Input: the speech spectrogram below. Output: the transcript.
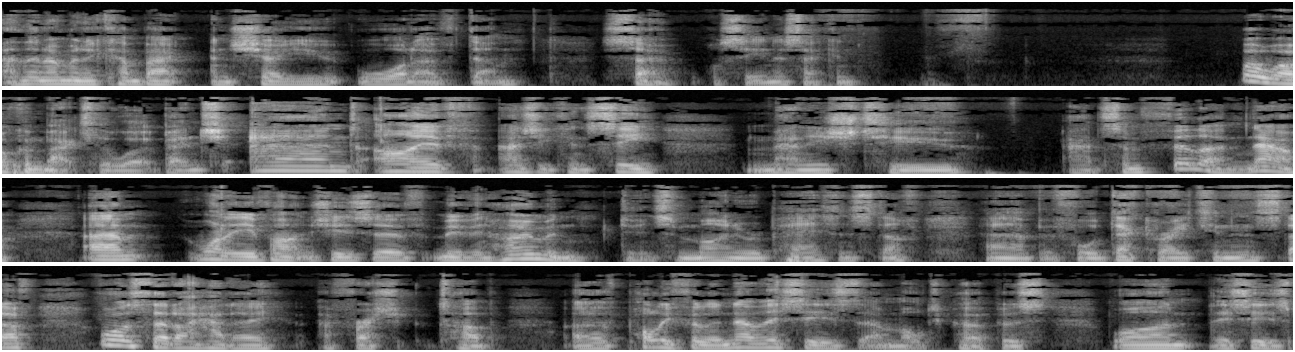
and then I'm going to come back and show you what I've done. So we'll see in a second. Well, welcome back to the workbench and I've, as you can see, managed to add some filler. Now, um, one of the advantages of moving home and doing some minor repairs and stuff uh, before decorating and stuff was that I had a, a fresh tub of polyfiller. Now this is a multi-purpose one. This is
